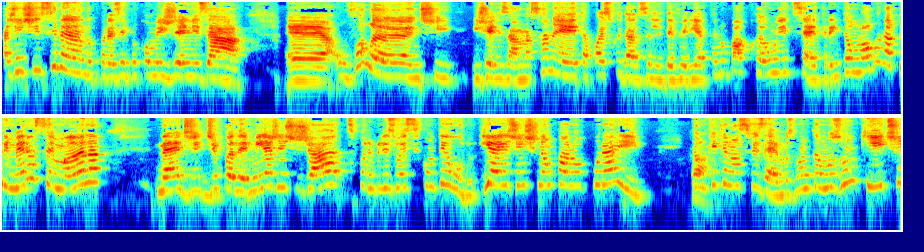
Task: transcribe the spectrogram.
a gente ensinando, por exemplo, como higienizar é, o volante, higienizar a maçaneta, quais cuidados ele deveria ter no balcão etc. Então, logo na primeira semana, né, de, de pandemia, a gente já disponibilizou esse conteúdo. E aí a gente não parou por aí. Então, tá. o que, que nós fizemos? Montamos um kit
